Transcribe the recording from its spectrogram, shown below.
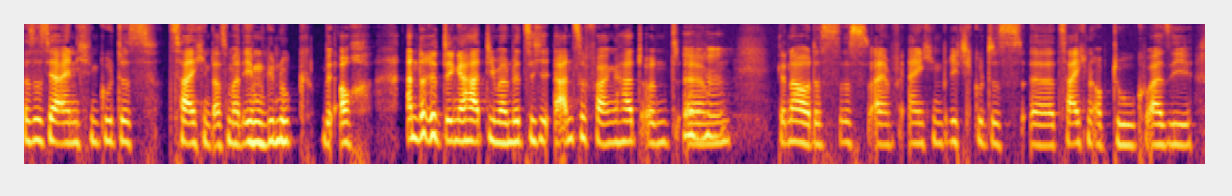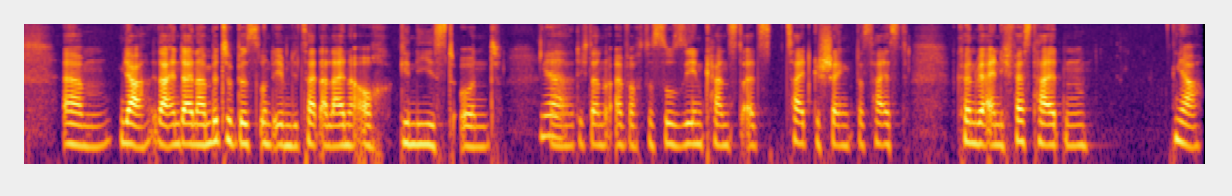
Das ist ja eigentlich ein gutes Zeichen, dass man eben genug auch andere Dinge hat, die man mit sich anzufangen hat. Und mhm. ähm, genau, das ist eigentlich ein richtig gutes äh, Zeichen, ob du quasi ähm, ja da in deiner Mitte bist und eben die Zeit alleine auch genießt und ja. äh, dich dann einfach das so sehen kannst als Zeitgeschenk. Das heißt, können wir eigentlich festhalten, ja,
